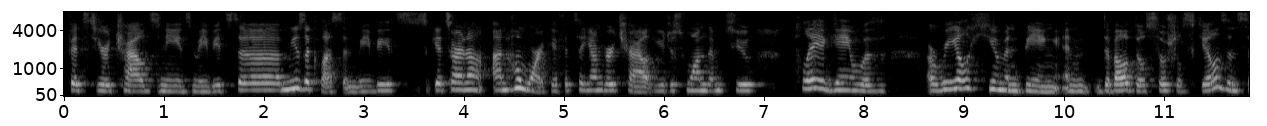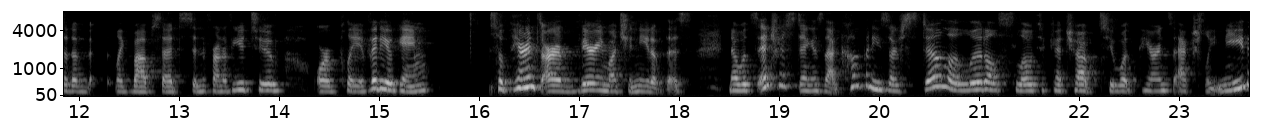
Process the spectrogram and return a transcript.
fits your child's needs. Maybe it's a music lesson, maybe it's gets on, on homework. If it's a younger child, you just want them to play a game with a real human being and develop those social skills instead of, like Bob said, sit in front of YouTube or play a video game so parents are very much in need of this. Now, what's interesting is that companies are still a little slow to catch up to what parents actually need.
